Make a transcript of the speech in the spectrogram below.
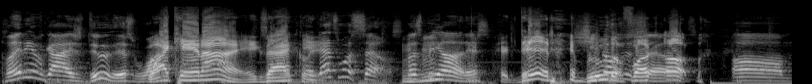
plenty of guys do this. Why, Why can't I? Exactly. and that's what sells. Let's be honest. it did. It blew the it fuck sells. up. Um,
